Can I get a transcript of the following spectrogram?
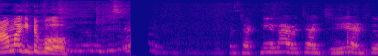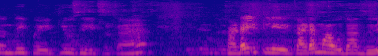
மாமா கிட்ட போ. சட்னி எல்லாம் அரைச்சாச்சு. அடுத்து வந்து இப்போ இட்லி ஊற்றிக்கிட்டு இருக்கேன். கடை இட்லி கடை மாவு தான் அது.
